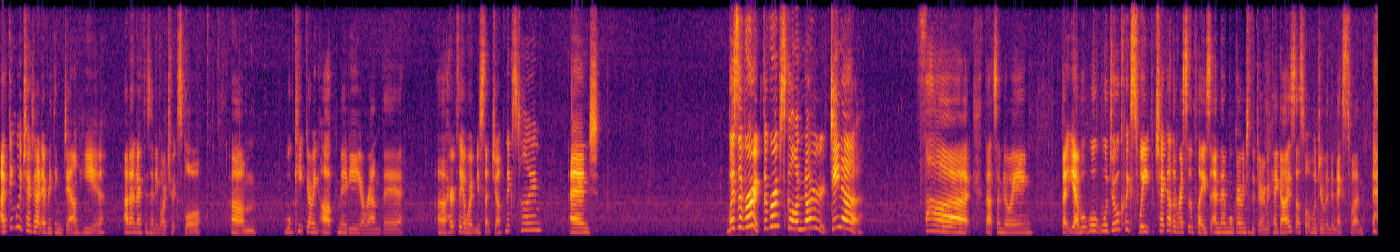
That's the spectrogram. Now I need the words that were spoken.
I think we checked out everything down here. I don't know if there's any more to explore. Um, we'll keep going up maybe around there. Uh, hopefully I won't miss that jump next time. And where's the rope? The rope's gone. No, Tina. Fuck, that's annoying. But yeah, we'll, we'll, we'll do a quick sweep, check out the rest of the place, and then we'll go into the dome, okay guys? That's what we'll do in the next one.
